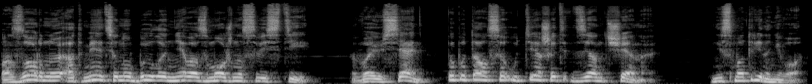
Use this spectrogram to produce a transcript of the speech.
Позорную отметину было невозможно свести. Вэюсянь попытался утешить Дзян Чена. «Не смотри на него,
